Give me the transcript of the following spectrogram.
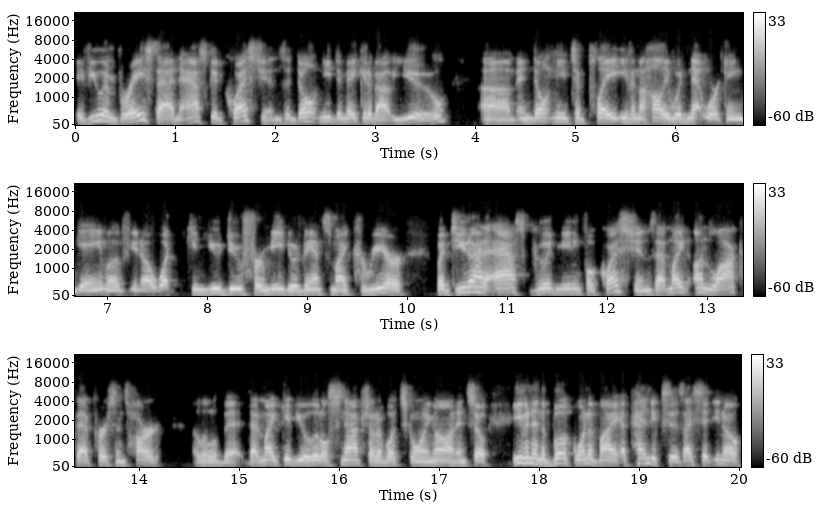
if you embrace that and ask good questions and don't need to make it about you um, and don't need to play even the hollywood networking game of you know what can you do for me to advance my career but do you know how to ask good, meaningful questions that might unlock that person's heart a little bit, that might give you a little snapshot of what's going on? And so, even in the book, one of my appendixes, I said, you know,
